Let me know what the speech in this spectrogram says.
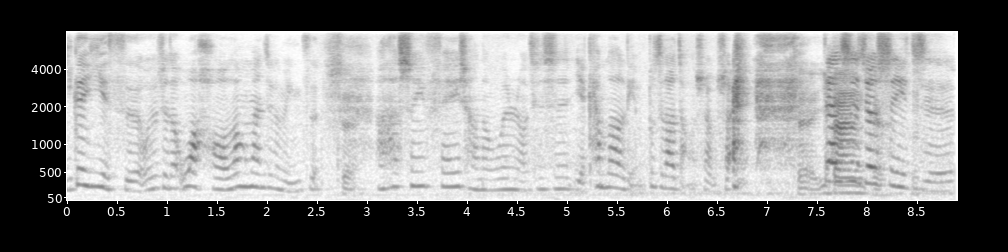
一个意思，我就觉得哇，好浪漫这个名字。是，然后他声音非常的温柔，其实也看不到脸，不知道长得帅不帅，对，但是就是一直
